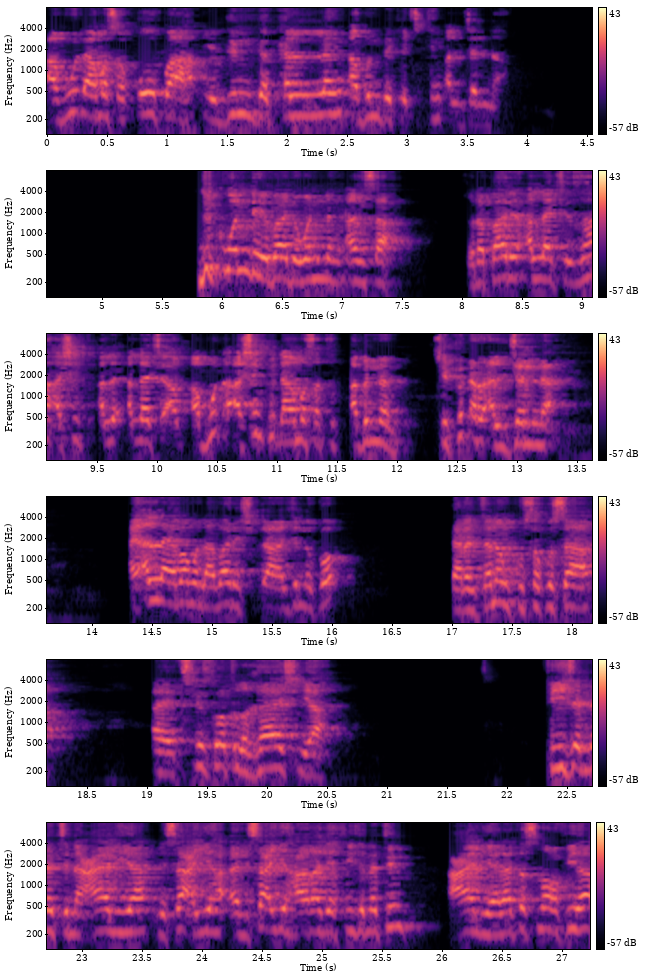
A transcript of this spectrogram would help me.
a buɗa masa ƙofa ya dinga kallon abin da ke cikin aljanna. Duk wanda ya ba da wannan ansa to da farin Allah ya ce za a shi Allah ya ce a buɗa a shimfida masa abin nan shimfidar aljanna. Ai Allah ya ba mu labarin shimfidar aljanna ko? Karanta nan kusa kusa a cikin suratul ghashiya. Fi jannatin 'aliya lisa'yiha lisa'yiha radiya fi jannatin 'aliya la tasma'u fiha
